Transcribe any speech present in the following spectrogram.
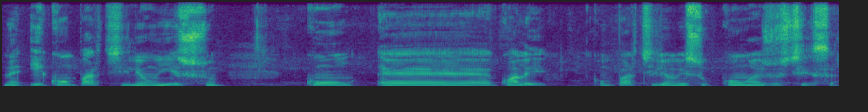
né? e compartilham isso com, é, com a lei, compartilham isso com a justiça.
